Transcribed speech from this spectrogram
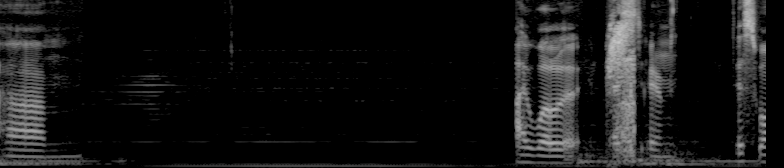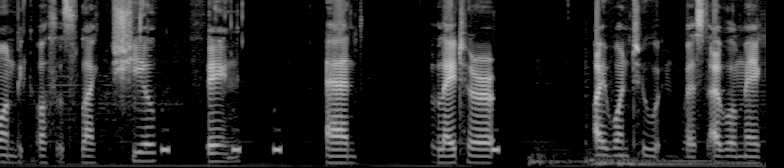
um I will invest in this one because it's like the shield thing and later I want to invest I will make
